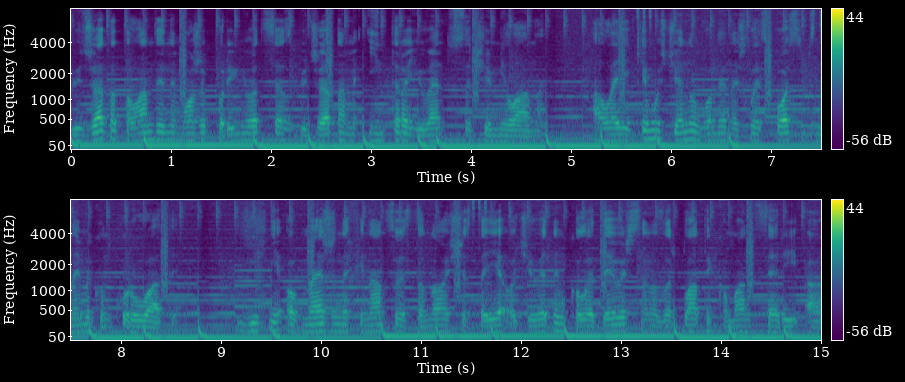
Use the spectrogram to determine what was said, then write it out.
Бюджет Аталанти не може порівнюватися з бюджетами Інтера, Ювентуса чи Мілана, але якимось чином вони знайшли спосіб з ними конкурувати. Їхнє обмежене фінансове становище стає очевидним, коли дивишся на зарплати команд серії А.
